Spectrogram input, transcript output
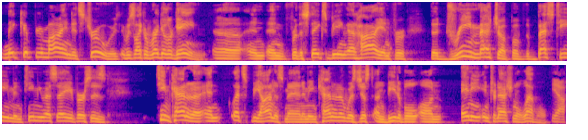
make up your mind. It's true. It was like a regular game, uh, and and for the stakes being that high, and for the dream matchup of the best team in Team USA versus Team Canada. And let's be honest, man. I mean, Canada was just unbeatable on any international level. Yeah.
